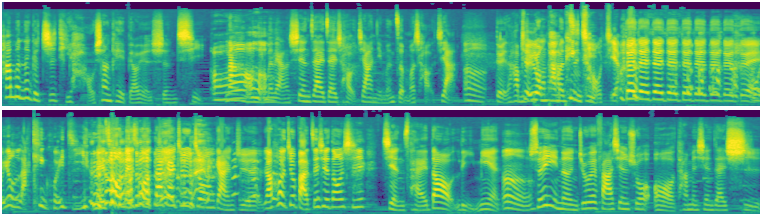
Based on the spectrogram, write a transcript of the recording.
他们那个肢体好像可以表演生气。Oh. 那好，你们俩现在在吵架，你们怎么吵架？嗯，对，他们就用他们自己吵架。对对对对对对对对对。我用 locking 回击。没错没错，大概就是这种感觉。然后就把这些东西剪裁到里面。嗯，所以呢，你就会发现说，哦，他们现在是。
